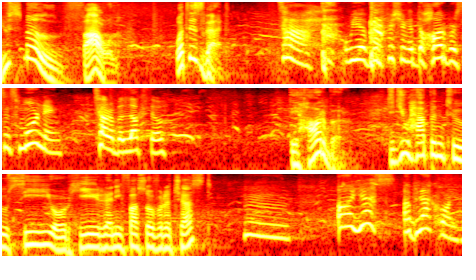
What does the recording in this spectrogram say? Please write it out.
You smell foul. What is that? Tah! we have been fishing at the harbor since morning. Terrible luck, though. The harbor? Did you happen to see or hear any fuss over a chest? Hmm. Ah, yes, a black one.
